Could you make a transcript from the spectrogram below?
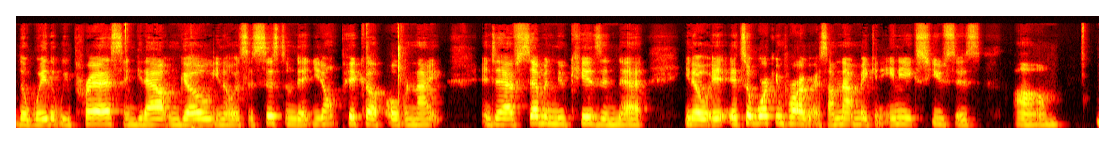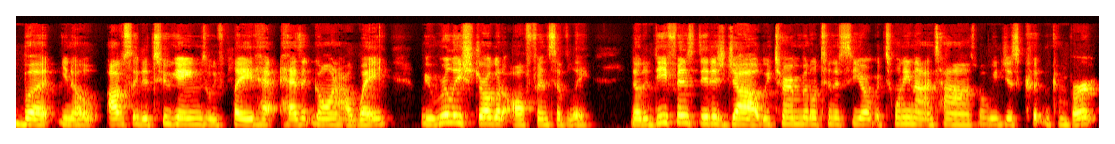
the way that we press and get out and go you know it's a system that you don't pick up overnight and to have seven new kids in that you know it, it's a work in progress i'm not making any excuses um, but, you know, obviously the two games we've played ha- hasn't gone our way. We really struggled offensively. You know, the defense did its job. We turned Middle Tennessee over 29 times, but we just couldn't convert.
